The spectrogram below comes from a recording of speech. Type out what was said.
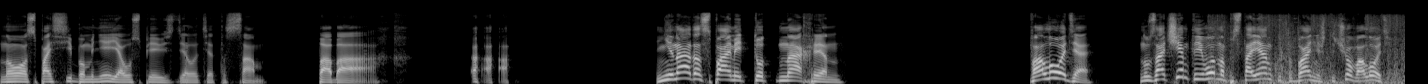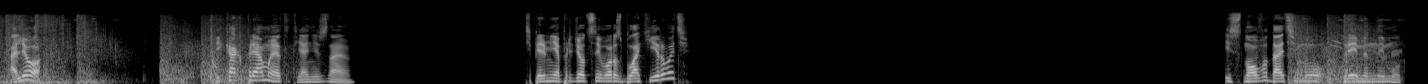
Но спасибо мне, я успею сделать это сам. Бабах. Не надо спамить тут нахрен. Володя! Ну зачем ты его на постоянку-то банишь? Ты чё, Володь? Алло. И как прямо этот, я не знаю. Теперь мне придется его разблокировать. И снова дать ему временный мут.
